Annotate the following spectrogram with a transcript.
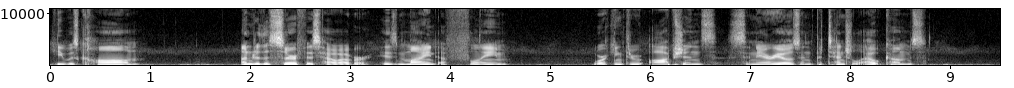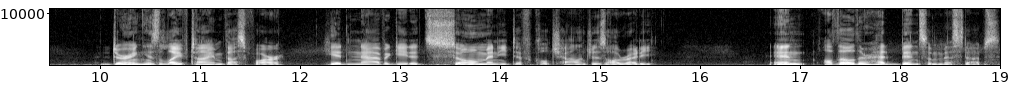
He was calm. Under the surface, however, his mind aflame, working through options, scenarios, and potential outcomes. During his lifetime thus far, he had navigated so many difficult challenges already. And although there had been some missteps,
